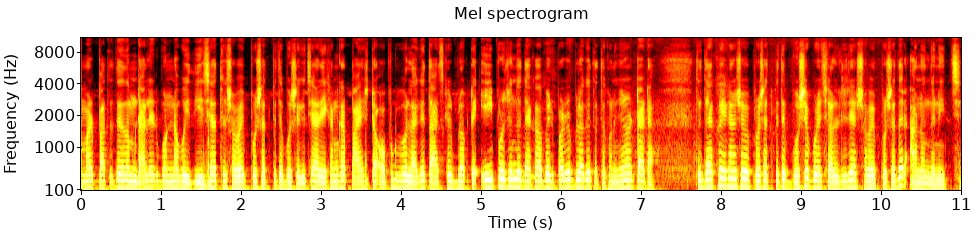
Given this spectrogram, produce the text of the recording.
আমার পাতাতে একদম ডালের বন্যা বই দিয়েছে, তো সবাই প্রসাদ পেতে বসে গেছে। আর এখানকার পায়েসটা অপূর্ব লাগে, তো আজকের ব্লগটা এই পর্যন্ত দেখা হবে। পরের ব্লগে ততক্ষণের জন্য টাটা। তো দেখো এখানে সবাই প্রসাদ পেতে বসে পড়েছে অলরেডি আর সবাই প্রসাদের আনন্দ নিচ্ছে।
